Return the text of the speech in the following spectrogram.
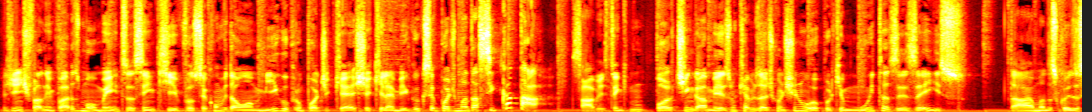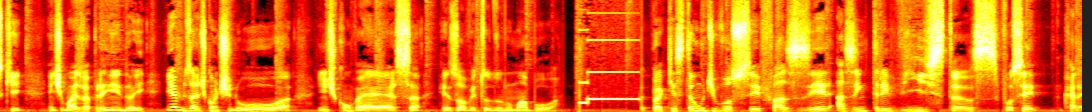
A gente fala em vários momentos assim que você convidar um amigo para um podcast, aquele amigo que você pode mandar se catar, sabe? Tem que pode xingar mesmo que a amizade continua, porque muitas vezes é isso. Tá? É uma das coisas que a gente mais vai aprendendo aí. E a amizade continua, a gente conversa, resolve tudo numa boa. Pra questão de você fazer as entrevistas. Você. Cara,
